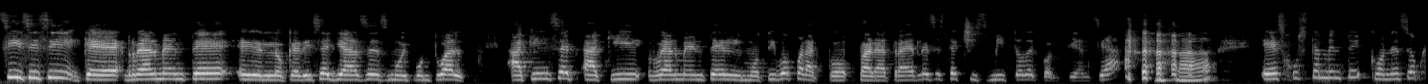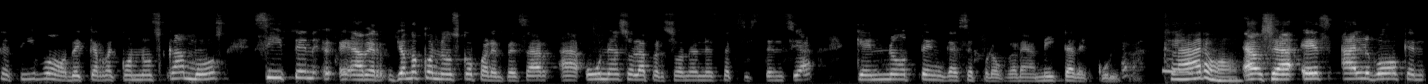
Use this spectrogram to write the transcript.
Sí, sí, sí, que realmente eh, lo que dice Jazz es muy puntual. Aquí, aquí realmente el motivo para, para traerles este chismito de conciencia es justamente con ese objetivo de que reconozcamos si ten, eh, eh, a ver, yo no conozco para empezar a una sola persona en esta existencia que no tenga ese programita de culpa. Claro. O sea, es algo que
